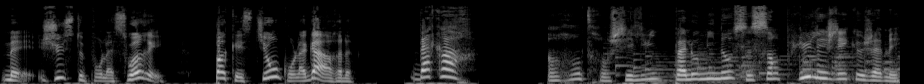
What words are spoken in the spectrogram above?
Mais juste pour la soirée. Pas question qu'on la garde. D'accord. En rentrant chez lui, Palomino se sent plus léger que jamais.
